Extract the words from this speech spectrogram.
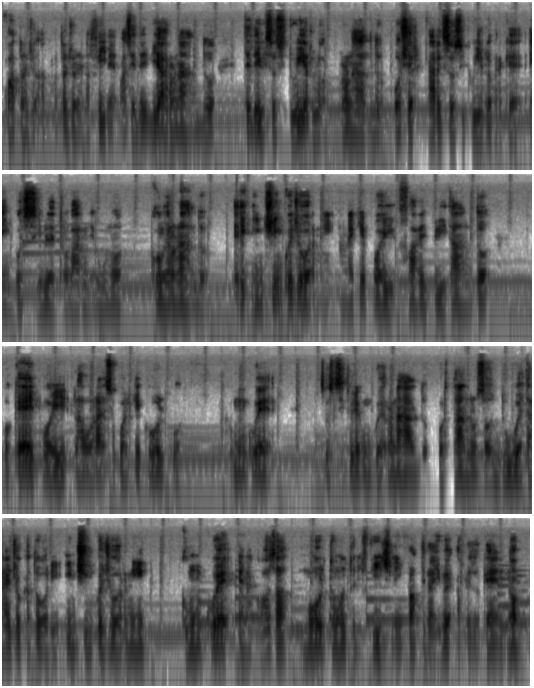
4, gio- 4 giorni alla fine, ma se dai via Ronaldo, te devi sostituirlo Ronaldo o cercare di sostituirlo perché è impossibile trovarne uno come Ronaldo. E in cinque giorni non è che puoi fare più di tanto, ok, puoi lavorare su qualche colpo, ma comunque sostituire comunque Ronaldo portando, non so, due, tre giocatori in cinque giorni comunque è una cosa molto molto difficile, infatti la Juve ha preso Ken, no?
